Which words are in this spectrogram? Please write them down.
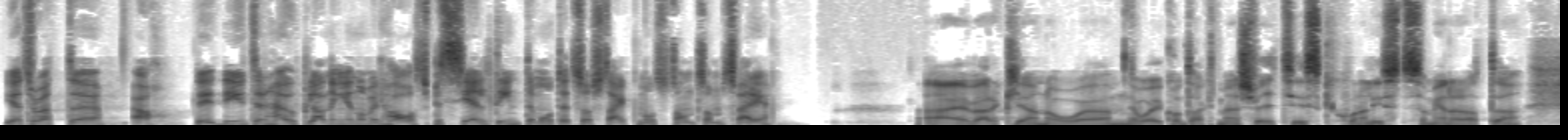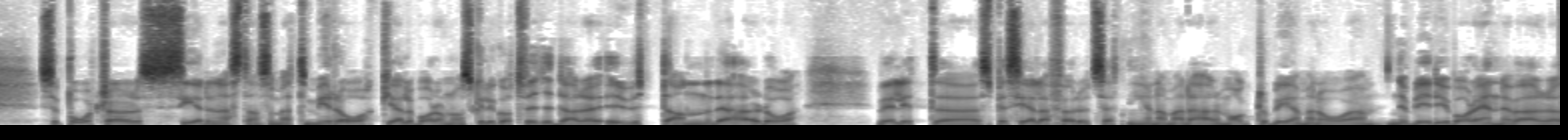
jag tror att eh, ja, det, det är inte den här uppladdningen de vill ha, speciellt inte mot ett så starkt motstånd som Sverige. Nej, verkligen. Och, eh, jag var i kontakt med en schweizisk journalist som menar att eh, supportrar ser det nästan som ett mirakel bara om de skulle gått vidare utan det här då väldigt uh, speciella förutsättningarna med det här magproblemen. Och, uh, nu blir det ju bara ännu värre.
